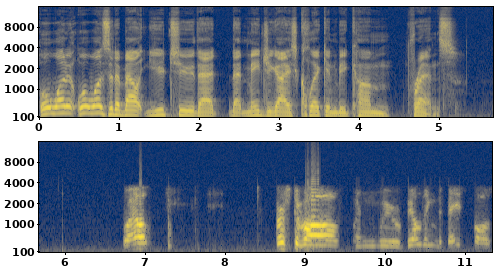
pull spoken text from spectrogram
Well, what what was it about you two that that made you guys click and become friends? Well, first of all, when we were building the baseball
